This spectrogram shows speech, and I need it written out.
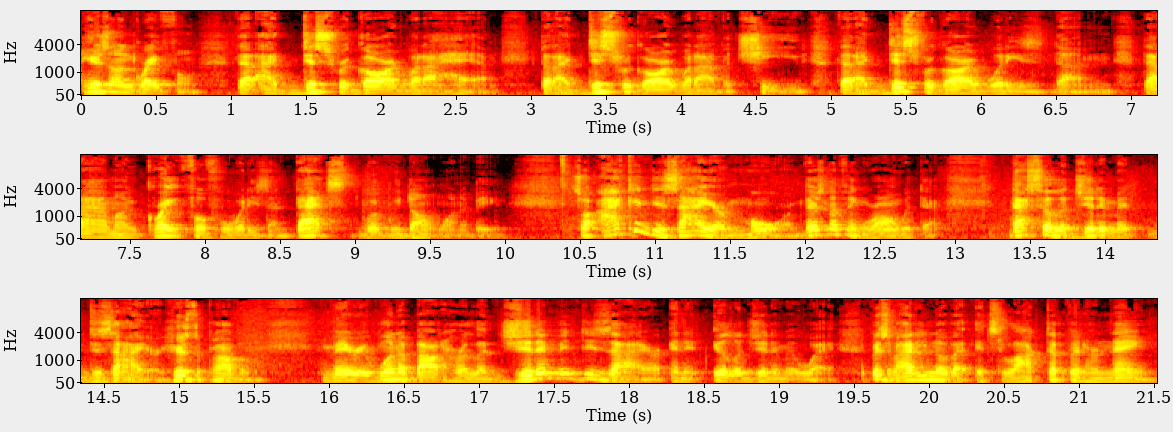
Here's ungrateful that I disregard what I have, that I disregard what I've achieved, that I disregard what he's done, that I am ungrateful for what he's done. That's what we don't want to be. So I can desire more. There's nothing wrong with that. That's a legitimate desire. Here's the problem. Mary went about her legitimate desire in an illegitimate way. Bishop, how do you know that? It's locked up in her name.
